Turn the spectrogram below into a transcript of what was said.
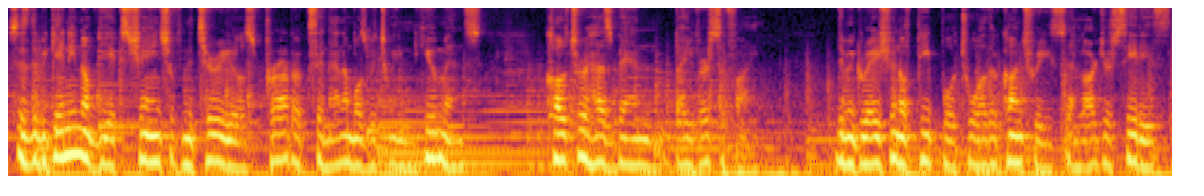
Since the beginning of the exchange of materials, products, and animals between humans, culture has been diversifying. The migration of people to other countries and larger cities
